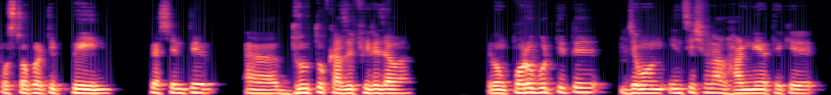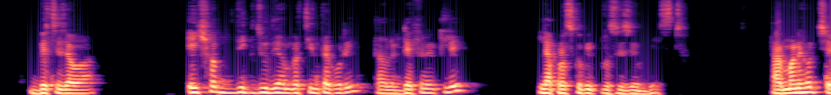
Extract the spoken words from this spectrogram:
পোস্ট অপারেটিভ পেইন পেশেন্টের দ্রুত কাজে ফিরে যাওয়া এবং পরবর্তীতে যেমন ইনসিশনাল হার্নিয়া থেকে বেঁচে যাওয়া। এইসব দিক যদি আমরা চিন্তা করি, তাহলে ডেফিনেটলি ল্যাপারোস্কোপিক প্রসিজিওর বেস্ট তার মানে হচ্ছে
